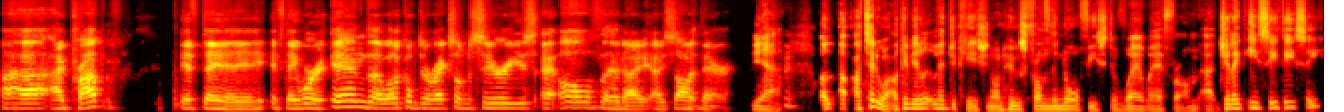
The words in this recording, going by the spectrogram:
Uh, I prop if they if they were in the Welcome to Wrexham series at all, that I I saw it there. Yeah, well, I'll tell you what. I'll give you a little education on who's from the northeast of where we're from. Uh, do you like AC/DC?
